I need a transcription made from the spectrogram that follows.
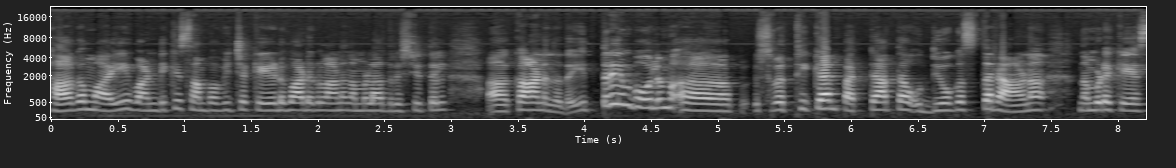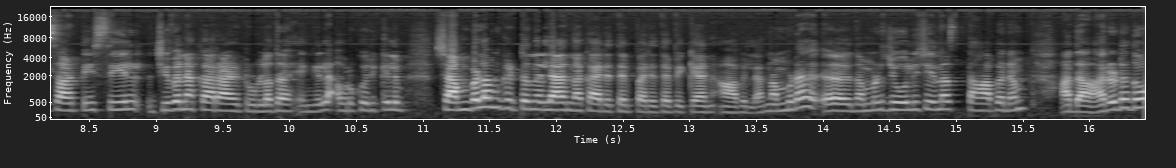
ഭാഗമായി വണ്ടിക്ക് സംഭവിച്ച കേടുപാടുകളാണ് നമ്മൾ ആ ദൃശ്യത്തിൽ കാണുന്നത്. ഇത്രയും പോലും ശ്രദ്ധിക്കാൻ പറ്റാത്ത ഉദ്യോഗസ്ഥരാണ് നമ്മുടെ കെ എസ് ആർ ടി സിയിൽ ജീവനക്കാരായിട്ടുള്ളത്. എങ്കിൽ അവർക്കൊരിക്കലും ശമ്പളം കിട്ടുന്നില്ല എന്ന കാര്യത്തിൽ പരിതപിക്കാൻ ആവില്ല. നമ്മുടെ നമ്മൾ ജോലി ചെയ്യുന്ന സ്ഥാപനം അത് ആരുടേതോ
